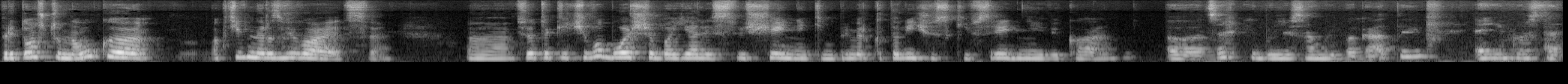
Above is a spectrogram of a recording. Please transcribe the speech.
при том, что наука активно развивается. А, Все-таки чего больше боялись священники, например, католические в средние века? Э, церкви были самые богатые, и они просто,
